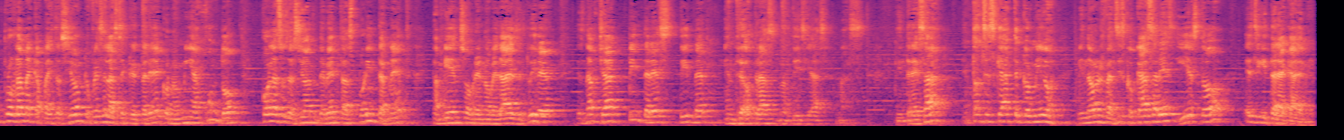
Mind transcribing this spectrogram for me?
un programa de capacitación que ofrece la Secretaría de Economía junto con la Asociación de Ventas por Internet, también sobre novedades de Twitter, Snapchat, Pinterest, Tinder, entre otras noticias más. ¿Te interesa? Entonces quédate conmigo. Mi nombre es Francisco Cázares y esto es Digital Academy.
